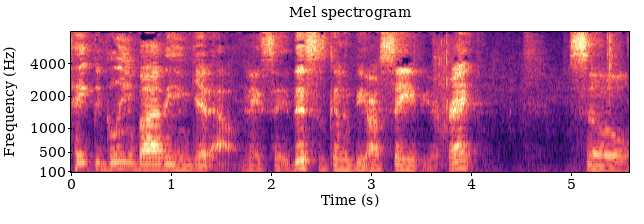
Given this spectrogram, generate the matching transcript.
take the gleam body and get out. And they say, this is going to be our savior, right? So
